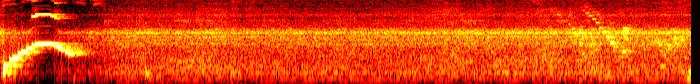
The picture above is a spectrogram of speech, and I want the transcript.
c'est beau. Ok,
